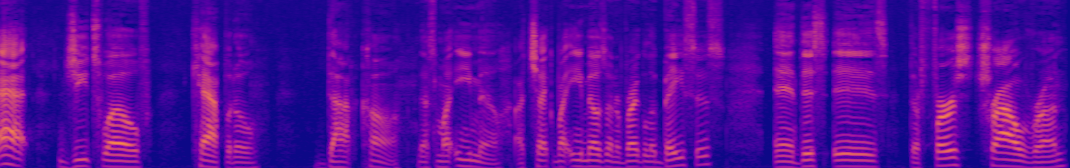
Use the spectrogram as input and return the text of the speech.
at g12capital.com. That's my email. I check my emails on a regular basis, and this is the first trial run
